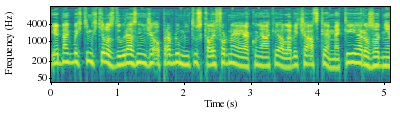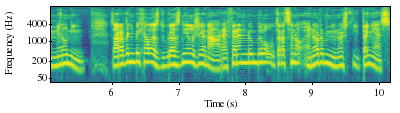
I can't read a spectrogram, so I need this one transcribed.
Jednak bych tím chtěl zdůraznit, že opravdu mýtus Kalifornie jako nějaké levičácké meky je rozhodně milný. Zároveň bych ale zdůraznil, že na referendum bylo utraceno enormní množství peněz,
